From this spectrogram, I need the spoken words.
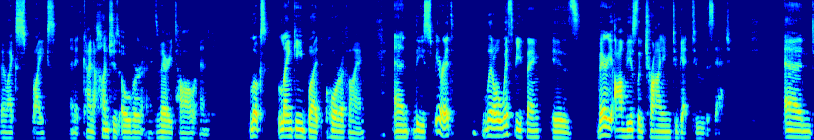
They're like spikes, and it kind of hunches over, and it's very tall, and looks lanky but horrifying. And the spirit, little wispy thing, is very obviously trying to get to the statue. And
